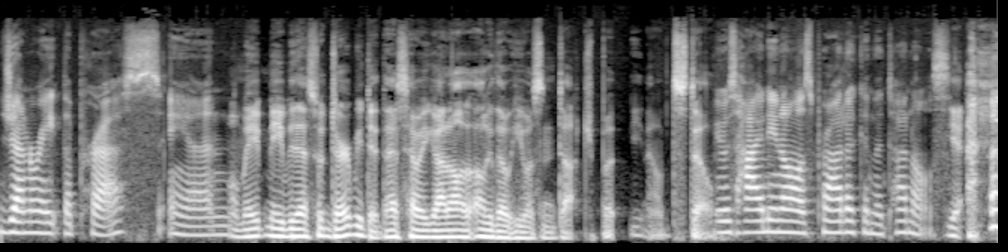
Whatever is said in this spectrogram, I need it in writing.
generate the press. And Well, maybe, maybe that's what Derby did. That's how he got all, although he wasn't Dutch, but you know, still. he was hiding all his product in the tunnels. Yeah.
